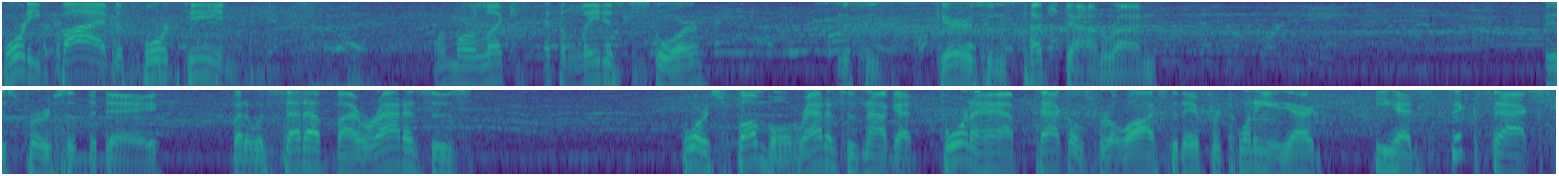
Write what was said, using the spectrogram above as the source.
Forty-five to fourteen. One more look at the latest score. This is Garrison's touchdown run. His first of the day. But it was set up by Raddatz's forced fumble. Raddatz has now got four and a half tackles for a loss today for 28 yards. He had six sacks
